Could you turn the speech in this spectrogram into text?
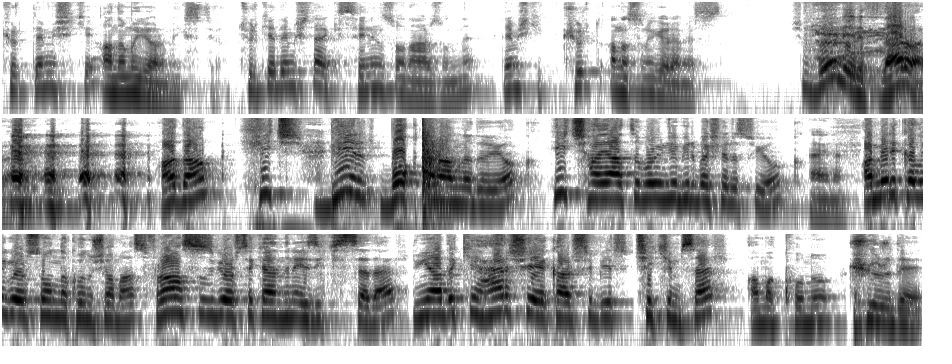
Kürt demiş ki anamı görmek istiyorum. Türkiye demişler ki senin son arzun ne? Demiş ki Kürt anasını göremezsin. Şimdi böyle herifler var abi. Adam hiç bir boktan anladığı yok. Hiç hayatı boyunca bir başarısı yok. aynen. Amerikalı görse onunla konuşamaz. Fransız görse kendini ezik hisseder. Dünyadaki her şeye karşı bir çekimser. Ama konu Kürde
